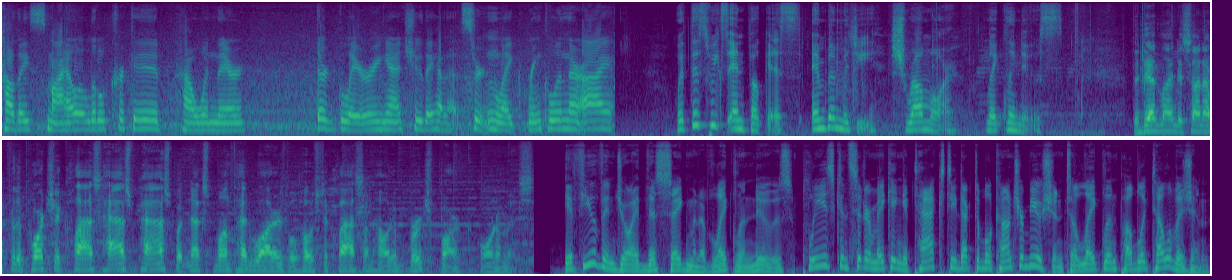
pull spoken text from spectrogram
how they smile a little crooked, how when they're they're glaring at you, they have that certain like wrinkle in their eye. With this week's In Focus, in Bemidji, Sherelle Moore, Lakeland News. The deadline to sign up for the portrait class has passed, but next month Headwaters will host a class on how to birch bark ornaments. If you've enjoyed this segment of Lakeland News, please consider making a tax-deductible contribution to Lakeland Public Television.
